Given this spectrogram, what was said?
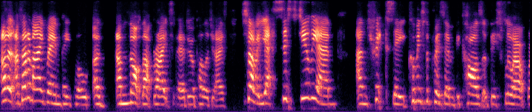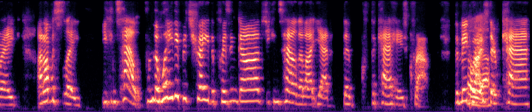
I've had a migraine, people. I, I'm not that bright today. I do apologise. Sorry. Yes, Sister Julienne and Trixie come into the prison because of this flu outbreak, and obviously. You can tell from the way they portray the prison guards. You can tell they're like, yeah, the the care here is crap. The midwives Oh, yeah. don't care.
